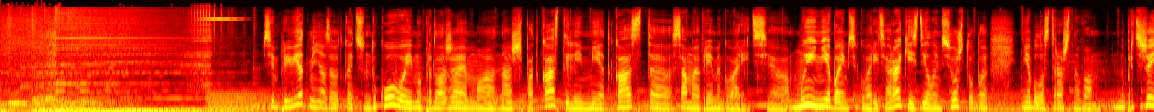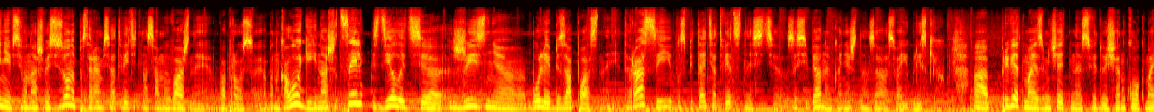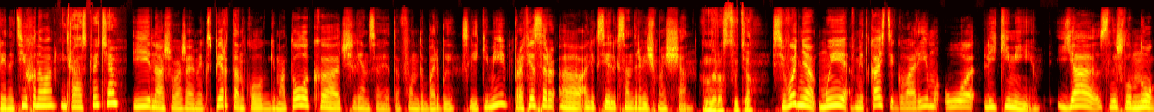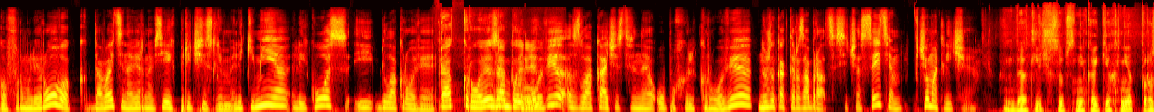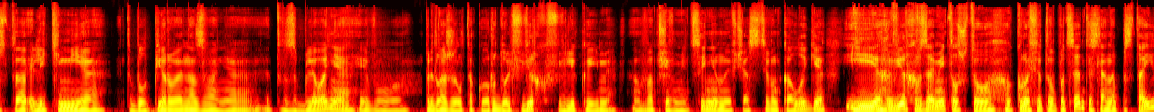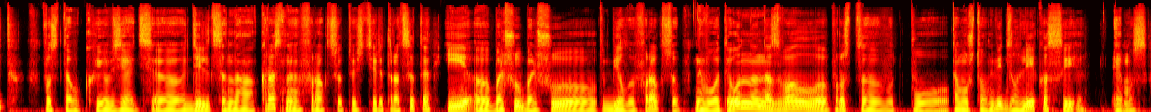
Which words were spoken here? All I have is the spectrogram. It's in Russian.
Всем привет, меня зовут Катя Сундукова, и мы продолжаем а, наш подкаст или медкаст а, «Самое время говорить». Мы не боимся говорить о раке и сделаем все, чтобы не было страшно вам. На протяжении всего нашего сезона постараемся ответить на самые важные вопросы об онкологии, и наша цель – сделать э, жизнь э, более безопасной. Это раз, и воспитать ответственность за себя, ну и, конечно, за своих близких. А, привет, моя замечательная сведущая онколог Марина Тихонова. Здравствуйте. И наш уважаемый эксперт, онколог-гематолог, член Совета фонда борьбы с лейкемией, профессор э, Алексей Александрович Мощан. Здравствуйте. Сегодня мы в Медкасте говорим о лейкемии. Я слышала много формулировок. Давайте, наверное, все их перечислим. Лейкемия, лейкоз и белокровие. Рак крови Рак забыли. крови, злокачественная опухоль крови. Нужно как-то разобраться сейчас с этим. В чем отличие? Да, отличий, собственно, никаких нет. Просто лейкемия – это было первое название этого заболевания. Его предложил такой Рудольф Верхов, великое имя вообще в медицине, ну и в частности в онкологии. И Верхов заметил, что кровь этого пациента, если она постоит, после того, как ее взять, э, делится на красную фракцию, то есть эритроциты, и э, большую-большую белую фракцию. Вот. И он назвал просто вот по тому, что он видел, лейкос и эмус.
